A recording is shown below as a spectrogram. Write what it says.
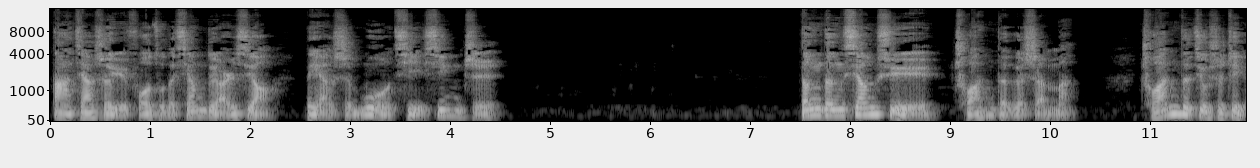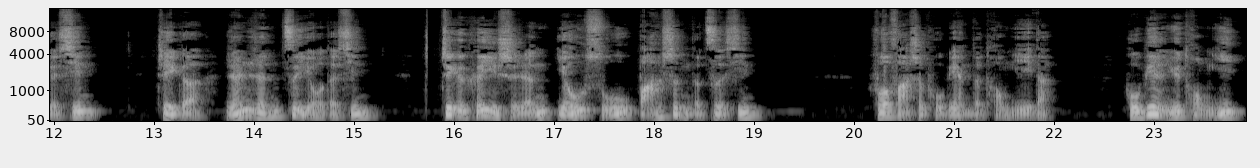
大迦摄与佛祖的相对而笑那样是默契心直。灯灯相续，传得个什么？传的就是这个心。这个人人自有的心，这个可以使人由俗拔圣的自心，佛法是普遍的、统一的。普遍与统一，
